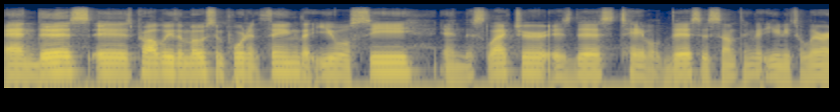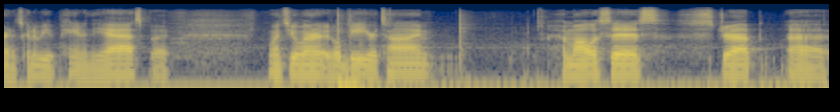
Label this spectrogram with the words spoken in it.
And this is probably the most important thing that you will see in this lecture is this table. This is something that you need to learn. It's going to be a pain in the ass, but once you learn it, it'll be your time. Hemolysis, strep, uh,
